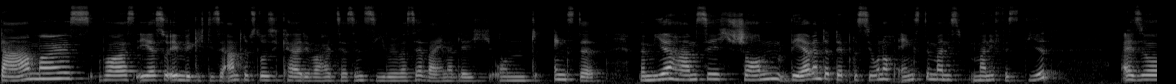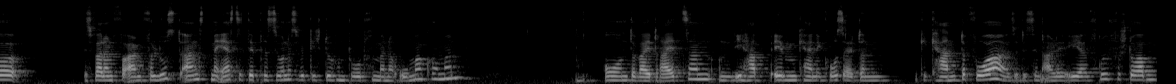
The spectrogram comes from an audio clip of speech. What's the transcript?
damals war es eher so eben wirklich diese Antriebslosigkeit, ich war halt sehr sensibel, war sehr weinerlich und Ängste. Bei mir haben sich schon während der Depression auch Ängste manifestiert. Also es war dann vor allem Verlustangst. Meine erste Depression ist wirklich durch den Tod von meiner Oma gekommen. Und da war ich 13 und ich habe eben keine Großeltern gekannt davor, also die sind alle eher früh verstorben.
